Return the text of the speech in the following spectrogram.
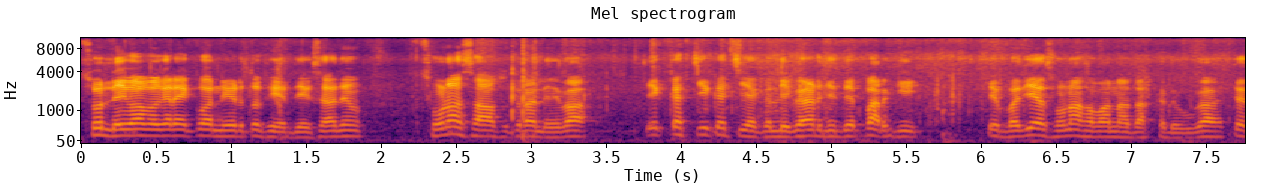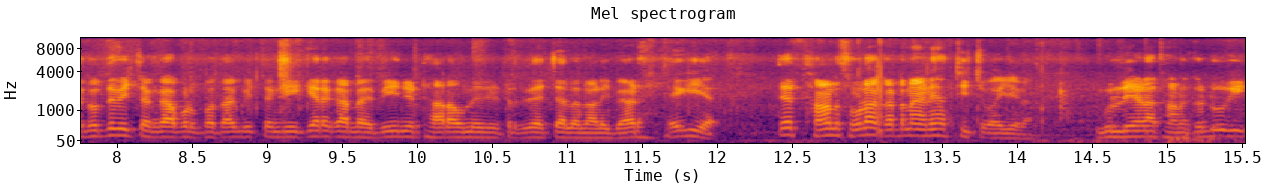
ਸੋ ਲੇਵਾ ਵਗੈਰਾ ਇੱਕ ਵਾਰ ਨੇੜ ਤੋਂ ਫੇਰ ਦੇਖ ਸਕਦੇ ਹੋ, ਸੋਹਣਾ ਸਾਫ਼ ਸੁਥਰਾ ਲੇਵਾ ਤੇ ਕੱਚੀ ਕੱਚੀ ਅਗਲੀ ਗੱਲੀ ਬੈਡ ਜਿੱਦੇ ਭਰ ਗਈ। ਤੇ ਵਧੀਆ ਸੋਹਣਾ ਹਵਾਨਾ ਦੱਖ ਦੇਊਗਾ ਤੇ ਦੁੱਧ ਵੀ ਚੰਗਾ ਆਪਾਂ ਨੂੰ ਪਤਾ ਵੀ ਚੰਗੀ ਕੇਅਰ ਕਰਨਾ 20 ਨੇ 18 19 ਲੀਟਰ ਦੇ ਚੱਲਣ ਵਾਲੀ ਬੈਡ ਹੈਗੀ ਆ। ਤੇ ਥਣ ਸੋਹਣਾ ਕੱਢਣਾ ਇਹਨੇ ਹੱਥੀ ਚਵਾਈ ਜਿਹੜਾ ਗੁੱਲੇ ਵਾਲਾ ਥਣ ਕੱਢੂਗੀ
